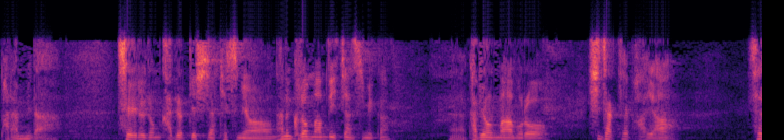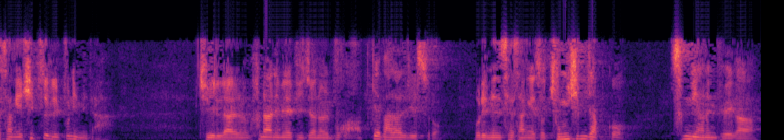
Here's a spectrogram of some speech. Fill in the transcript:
바랍니다. 새해를 좀 가볍게 시작했으면 하는 그런 마음도 있지 않습니까? 가벼운 마음으로 시작해 봐야 세상에 휩쓸릴 뿐입니다. 주일날 하나님의 비전을 무겁게 받아들일수록 우리는 세상에서 중심 잡고 승리하는 교회가,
